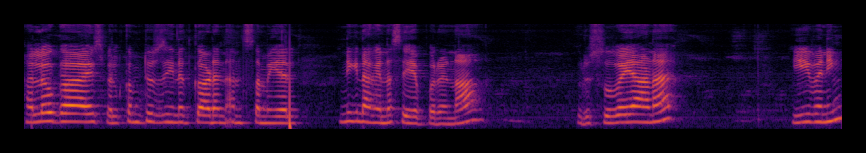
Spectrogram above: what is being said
Hello guys welcome to Zeenath garden and சமையல் இன்றைக்கி நாங்கள் என்ன செய்ய போகிறோன்னா ஒரு சுவையான ஈவினிங்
